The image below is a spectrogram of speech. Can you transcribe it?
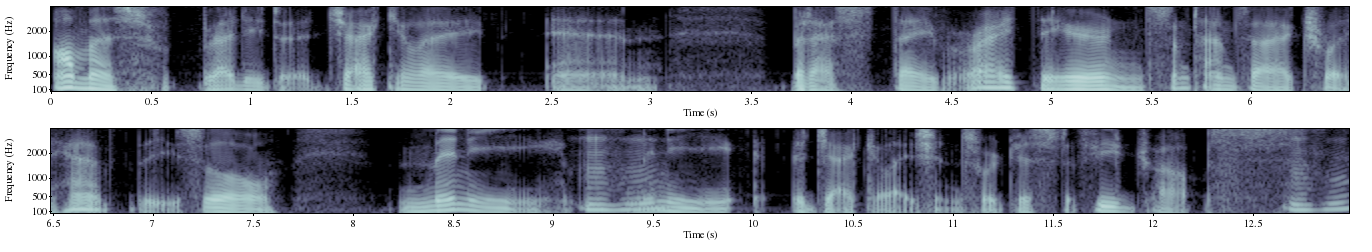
almost ready to ejaculate and but I stay right there and sometimes I actually have these little mini mm-hmm. mini ejaculations where just a few drops mm-hmm.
